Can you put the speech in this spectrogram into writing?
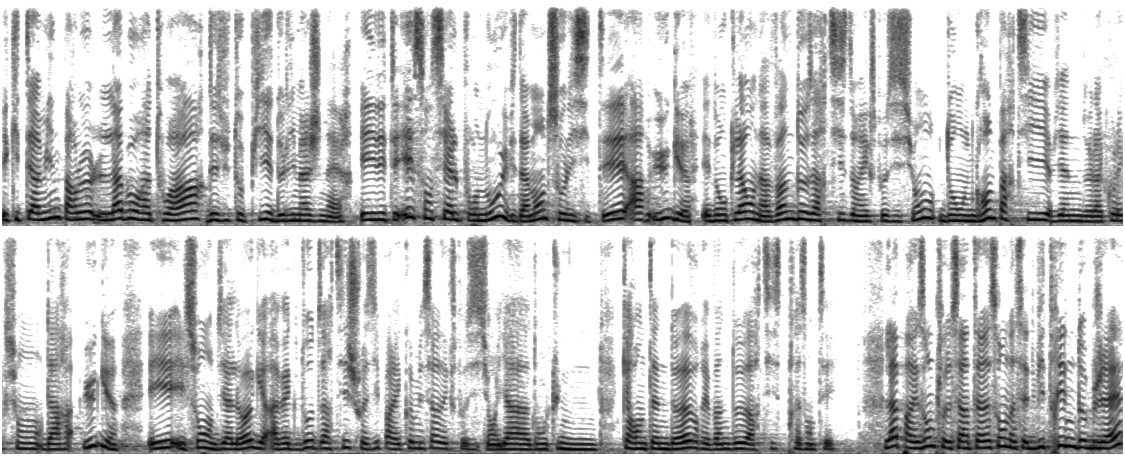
et qui termine par le laboratoire des utopies et de l'imaginaire. Et il était essentiel pour nous évidemment de solliciter Art Hugues et donc là on a 22 artistes dans l'exposition dont une grande partie viennent de la collection d'Art Hugues et ils sont en dialogue avec d'autres artistes choisis par les commissaires d'exposition. Il y a donc une quarantaine d'œuvres et 22 artistes présentés. Là, par exemple, c'est intéressant, on a cette vitrine d'objets.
